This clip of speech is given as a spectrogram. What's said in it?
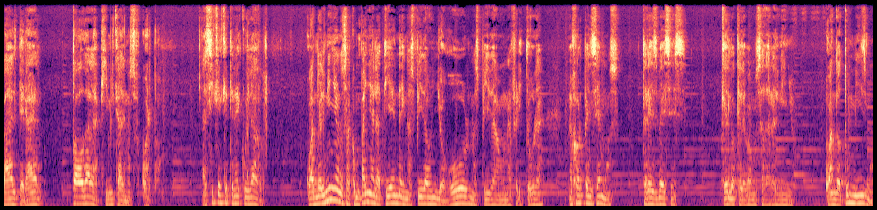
va a alterar toda la química de nuestro cuerpo. Así que hay que tener cuidado. Cuando el niño nos acompaña a la tienda y nos pida un yogur, nos pida una fritura, mejor pensemos tres veces qué es lo que le vamos a dar al niño. Cuando tú mismo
